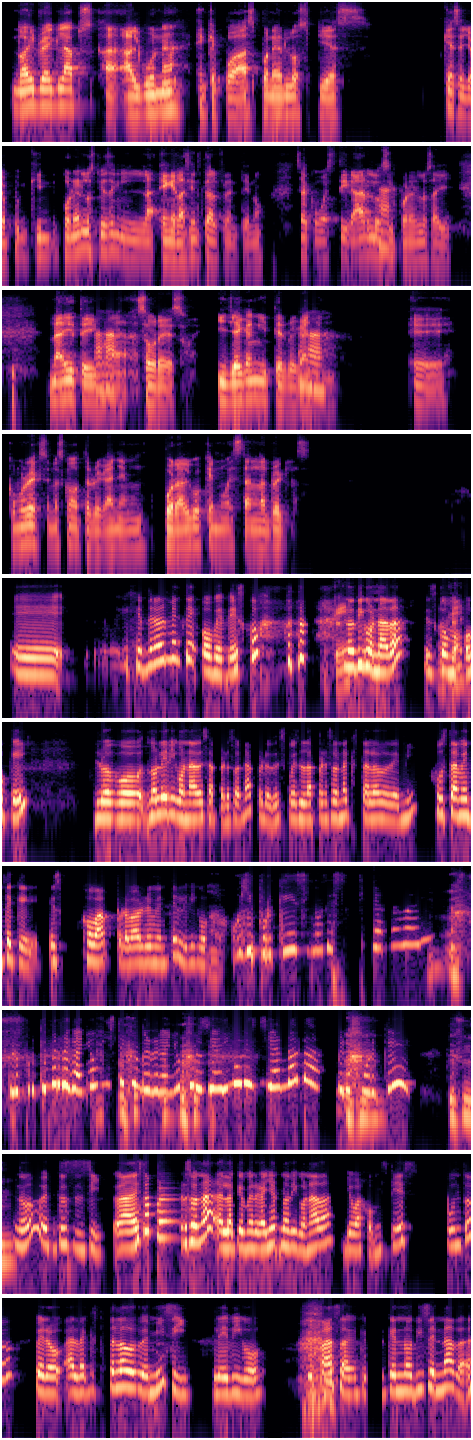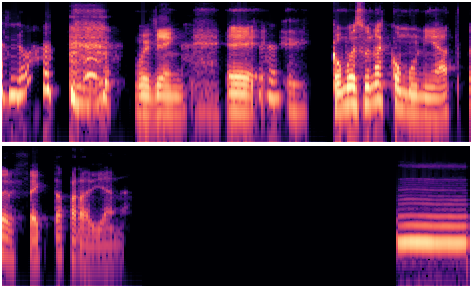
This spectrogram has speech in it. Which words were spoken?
no hay regla alguna en que puedas poner los pies, qué sé yo, poner los pies en, el asiento de al frente, ¿no? O sea, como estirarlos y ponerlos ahí. Nadie te dice nada sobre eso. Y llegan y te regañan. Eh, ¿Cómo reaccionas cuando te regañan por algo que no está en las reglas? Eh, generalmente obedezco, no digo nada, es como, ok, Luego no le digo nada a esa persona, pero después la persona que está al lado de mí, justamente que es Joab, probablemente le digo, ah. oye, ¿por qué si no decía nada ahí? ¿Pero por qué me regañó? ¿Viste que me regañó? Pero si ahí no decía nada, ¿pero por qué? ¿No? Entonces sí, a esa persona a la que me regañó no digo nada, yo bajo mis pies, punto, pero a la que está al lado de mí sí, le digo, ¿qué pasa? Que, no dice nada, ¿no? Muy bien. Eh, eh, ¿Cómo es una comunidad perfecta para Diana? Mm.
